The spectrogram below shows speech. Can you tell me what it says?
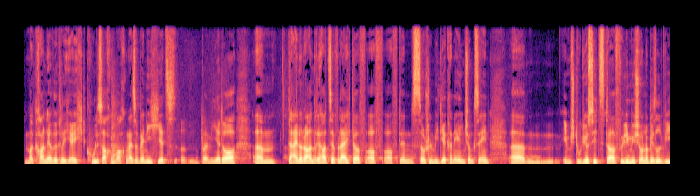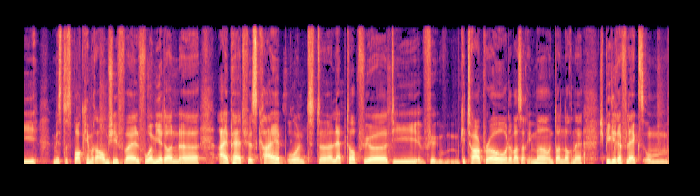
man kann ja wirklich echt coole Sachen machen. Also wenn ich jetzt äh, bei mir da, ähm, der ein oder andere hat es ja vielleicht auf, auf, auf den Social-Media-Kanälen schon gesehen, ähm, im Studio sitzt, da fühle ich mich schon ein bisschen wie Mr. Spock im Raumschiff, weil vor mir dann äh, iPad für Skype und der Laptop für die für Guitar Pro oder was auch immer und dann noch eine Spiegelreflex, um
